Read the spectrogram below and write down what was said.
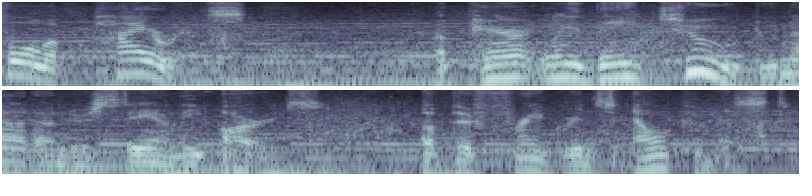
full of pirates. Apparently they too do not understand the arts of the fragrance alchemist.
